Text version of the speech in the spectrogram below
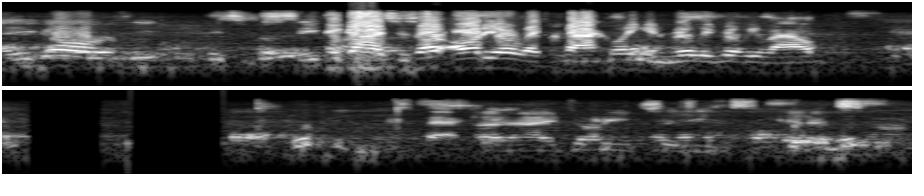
There you go. Hey guys, is our audio like crackling and really, really loud? Back. Uh.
